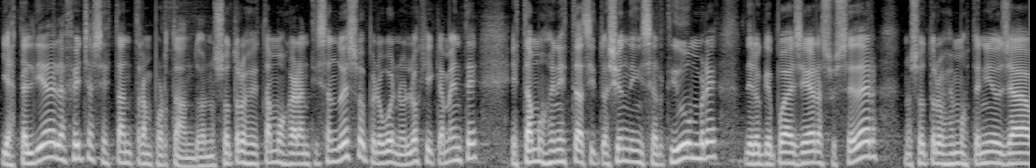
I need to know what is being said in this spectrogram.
y hasta el día de la fecha se están transportando. Nosotros estamos garantizando eso, pero bueno, lógicamente estamos en esta situación de incertidumbre de lo que pueda llegar a suceder. Nosotros hemos tenido ya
